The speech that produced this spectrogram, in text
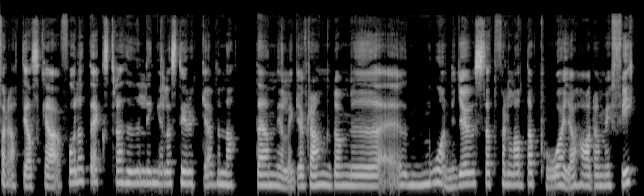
för att jag ska få lite extra healing eller styrka över natten. Jag lägger fram dem i eh, månljuset för att ladda på. Jag har dem i fick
